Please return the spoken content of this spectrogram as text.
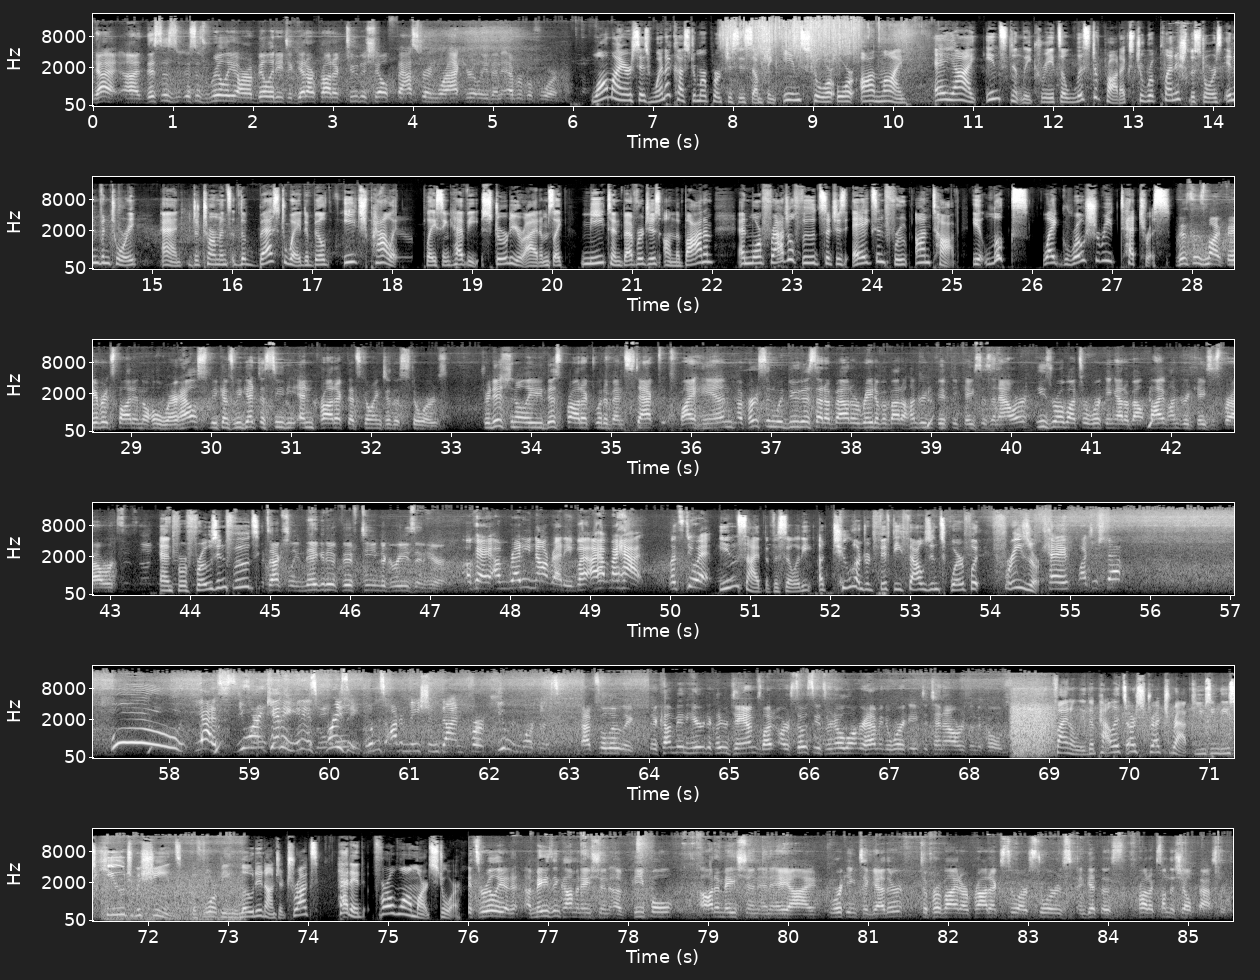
Yeah, uh, this is this is really our ability to get our product to the shelf faster and more accurately than ever before. Wallmeyer says when a customer purchases something in store or online, AI instantly creates a list of products to replenish the store's inventory and determines the best way to build each pallet placing heavy, sturdier items like meat and beverages on the bottom and more fragile foods such as eggs and fruit on top. It looks like grocery Tetris. This is my favorite spot in the whole warehouse because we get to see the end product that's going to the stores. Traditionally, this product would have been stacked by hand. A person would do this at about a rate of about 150 cases an hour. These robots are working at about 500 cases per hour. And for frozen foods, it's actually negative 15 degrees in here. Okay, I'm ready, not ready, but I have my hat. Let's do it. Inside the facility, a 250,000 square foot freezer. Okay, watch your step. Woo! Yes, you weren't kidding. It is freezing. What has automation done for human workers? Absolutely. They come in here to clear jams, but our associates are no longer having to work eight to 10 hours in the cold. Finally, the pallets are stretch wrapped using these huge machines before being loaded onto trucks headed for a Walmart store. It's really an amazing combination of people, automation, and AI working together to provide our products to our stores and get those products on the shelf faster.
